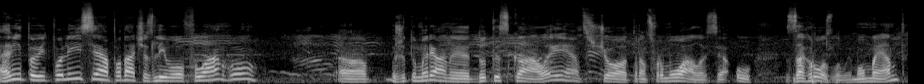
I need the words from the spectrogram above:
Відповідь Полісся, подача з лівого флангу. Е, Житомиряни дотискали, що трансформувалося у загрозливий момент,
